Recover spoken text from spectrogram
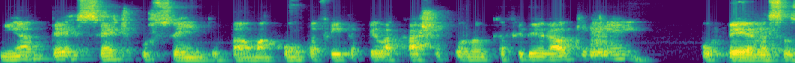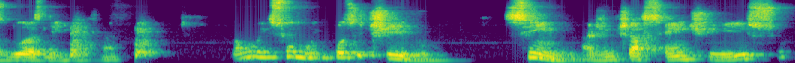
em até 7%, tá? uma conta feita pela Caixa Econômica Federal, que é quem opera essas duas linhas. Né? Então, isso é muito positivo. Sim, a gente já sente isso,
